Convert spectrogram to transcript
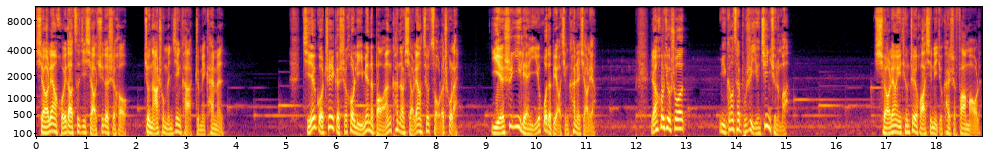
小亮回到自己小区的时候，就拿出门禁卡准备开门。结果这个时候，里面的保安看到小亮就走了出来，也是一脸疑惑的表情看着小亮，然后就说：“你刚才不是已经进去了吗？”小亮一听这话，心里就开始发毛了，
